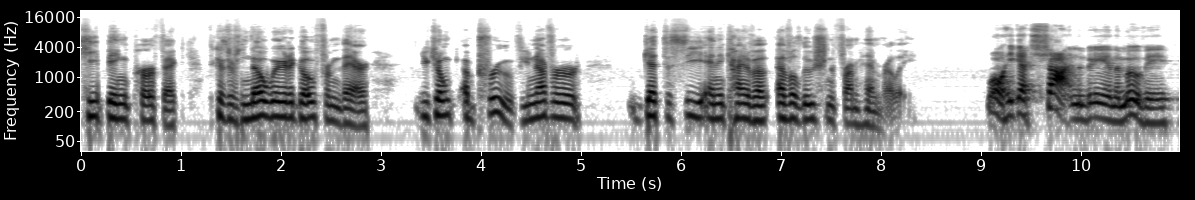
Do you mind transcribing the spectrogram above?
keep being perfect because there's nowhere to go from there. You don't improve. You never get to see any kind of evolution from him really. Well he gets shot in the beginning of the movie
